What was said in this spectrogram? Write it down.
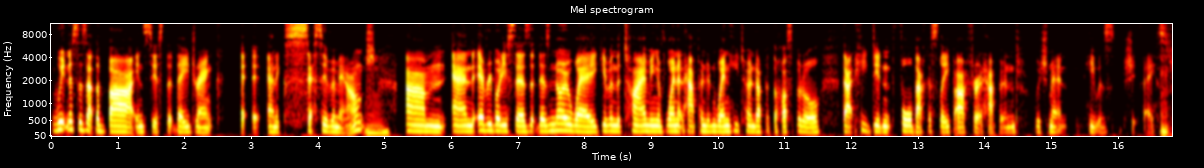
Witnesses at the bar insist that they drank a- a- an excessive amount. Mm. Um, and everybody says that there's no way, given the timing of when it happened and when he turned up at the hospital, that he didn't fall back asleep after it happened, which meant he was shit faced.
